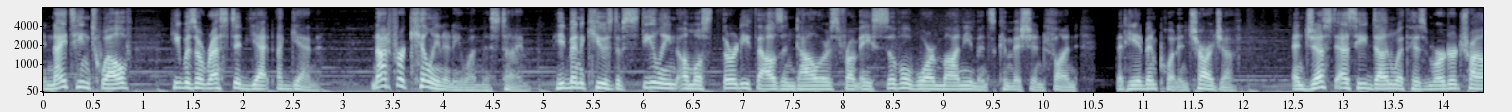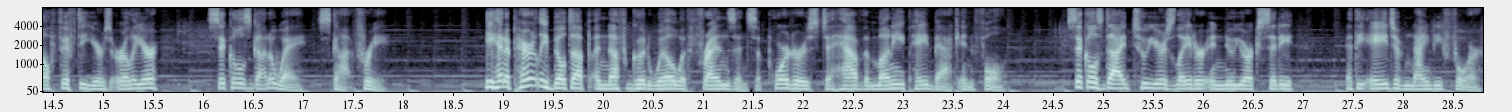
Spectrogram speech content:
in 1912, he was arrested yet again. Not for killing anyone this time. He'd been accused of stealing almost $30,000 from a Civil War Monuments Commission fund that he had been put in charge of. And just as he'd done with his murder trial 50 years earlier, Sickles got away scot free. He had apparently built up enough goodwill with friends and supporters to have the money paid back in full. Sickles died two years later in New York City at the age of 94.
